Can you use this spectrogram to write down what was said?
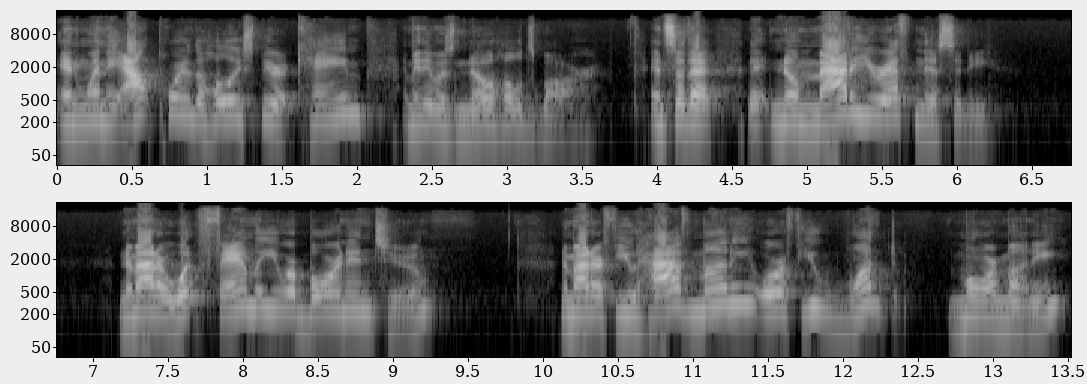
And when the outpouring of the Holy Spirit came, I mean, it was no holds bar. And so that, that no matter your ethnicity, no matter what family you were born into, no matter if you have money or if you want more money,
